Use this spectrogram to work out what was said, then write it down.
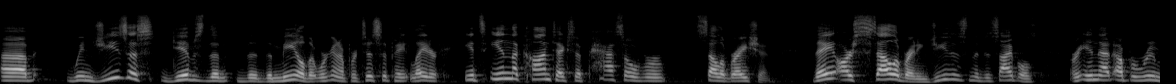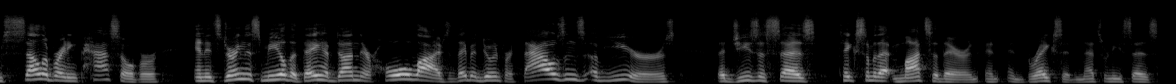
uh, when Jesus gives the, the, the meal that we're going to participate later, it's in the context of Passover celebration. They are celebrating, Jesus and the disciples are in that upper room celebrating Passover, and it's during this meal that they have done their whole lives, that they've been doing for thousands of years, that Jesus says, Take some of that matzah there and, and, and breaks it. And that's when he says,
